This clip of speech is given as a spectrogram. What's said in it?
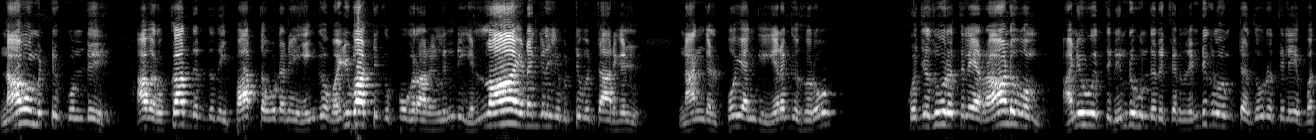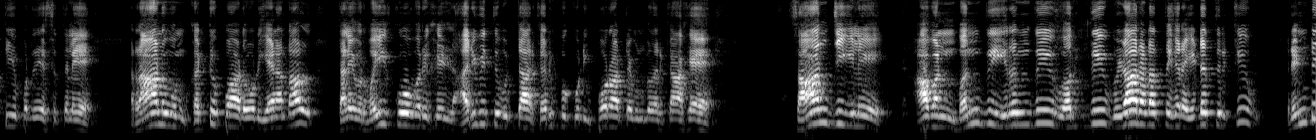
நாமமிட்டு கொண்டு அவர் உட்கார்ந்திருந்ததை பார்த்த உடனே எங்கோ வழிபாட்டுக்கு போகிறார்கள் என்று எல்லா இடங்களையும் விட்டு விட்டார்கள் நாங்கள் போய் அங்கு இறங்குகிறோம். கொஞ்ச தூரத்திலே ராணுவம் அணிவகுத்து நின்று கொண்டிருக்கிறது. ரெண்டு கிலோமீட்டர் தூரத்திலே மத்திய பிரதேசத்திலே ராணுவம் கட்டுப்பாடோடு. ஏனென்றால் தலைவர் வைகோ அவர்கள் அறிவித்து விட்டார் கருப்பு கொடி போராட்டம் என்பதற்காக. சாஞ்சியிலே அவன் வந்து இருந்து வந்து விழா நடத்துகிற இடத்திற்கு ரெண்டு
